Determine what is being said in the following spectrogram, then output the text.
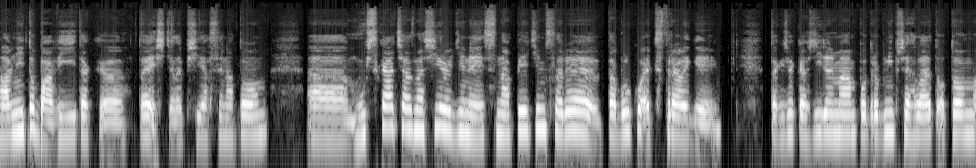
Hlavně to baví, tak eh, to je ještě lepší asi na tom. Eh, mužská část naší rodiny s napětím sleduje tabulku Extraligy, takže každý den mám podrobný přehled o tom,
